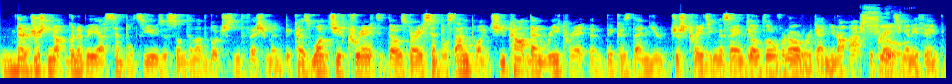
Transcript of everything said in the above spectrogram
they're just not going to be as simple to use as something like the butchers and the fishermen because once you've created those very simple standpoints, you can't then recreate them because then you're just creating the same guilds over and over again. You're not actually sure. creating anything,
